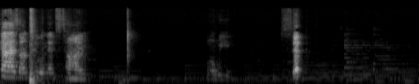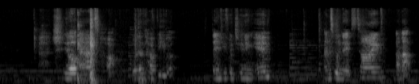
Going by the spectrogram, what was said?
guys. Until next time. When we sip, chill and talk with Habiba. Thank you for tuning in. Until next time, I'm out.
